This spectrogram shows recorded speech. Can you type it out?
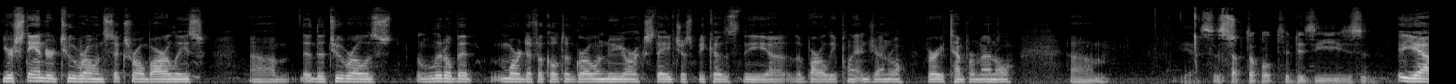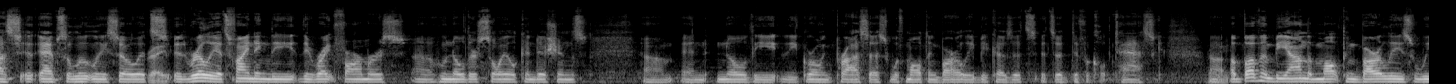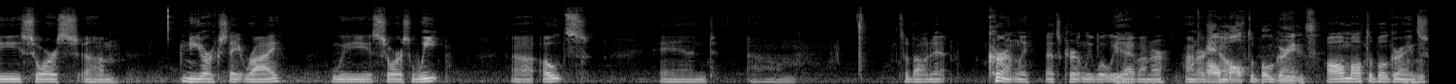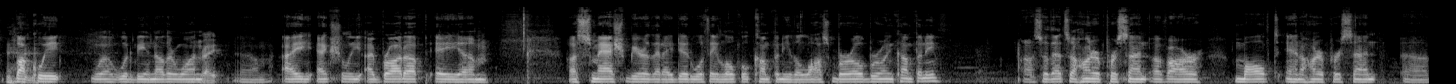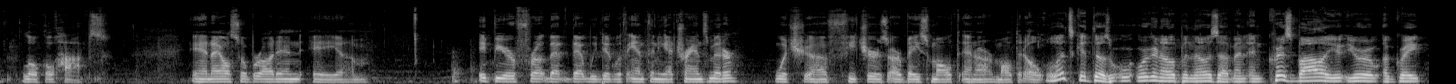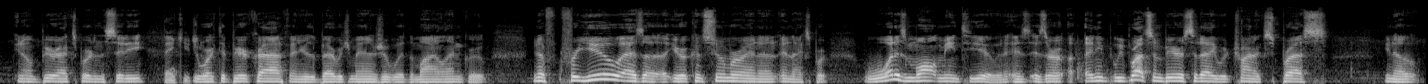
your standard two row and six row barleys. Um, the, the two row is a little bit more difficult to grow in New York State just because the uh, the barley plant in general very temperamental. Um, Yeah, susceptible to disease. And, Yes, absolutely. So it's Right. it really it's finding the the right farmers uh, who know their soil conditions um, and know the the growing process with malting barley because it's it's a difficult task. Uh, above and beyond the malting barleys, we source um, New York State rye, we source wheat, uh, oats, and um, that's about it. Currently, that's currently what we Yeah. have on our on our all shelf multiple grains. all multiple grains. Buckwheat well, would be another one. Right. Um, I actually I brought up a um, a smash beer that I did with a local company, the Lost Borough Brewing Company. Uh, so that's 100% of our malt and 100% uh, local hops. And I also brought in a um, a beer fro- that that we did with Anthony at Transmitter, which uh, features our base malt and our malted oat. Well, let's get those. We're, we're going to open those up. And, and Chris Balla, you, you're a great you know beer expert in the city. Thank you, You worked at Bierkraft, and you're the beverage manager with the Mile End Group. You know, f- for you as a you're a consumer and a, an expert, what does malt mean to you? And is is there any? We brought some beers today. We're trying to express, you know.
